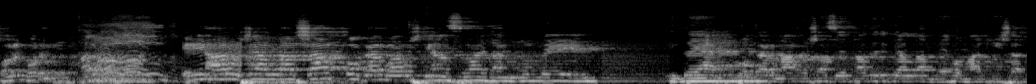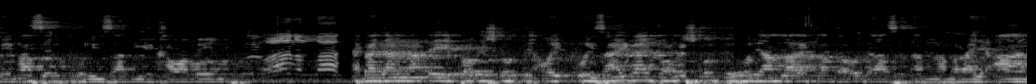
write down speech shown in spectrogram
বলেন বলেন। এই আরশে আল্লাহ সাত প্রকার মানুষকে আশ্রয় দান করবেন। কিন্তু এক প্রকার মানুষ আছে তাদেরকে আল্লাহ মেহমান হিসাবে মাছের পরিচা দিয়ে খাওয়াবেন। একটা জান্নাতে প্রবেশ করতে ওই ওই জায়গায় প্রবেশ করতে হলে আল্লাহর একটা দরজা আছে তার নাম রায়আন।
